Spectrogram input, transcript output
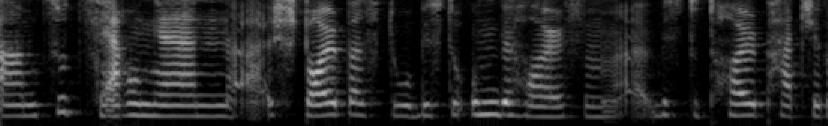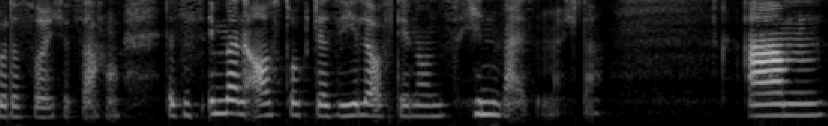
ähm, zu Zerrungen, äh, stolperst du, bist du unbeholfen, äh, bist du tollpatschig oder solche Sachen. Das ist immer ein Ausdruck der Seele, auf den uns hinweisen möchte. Ähm,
